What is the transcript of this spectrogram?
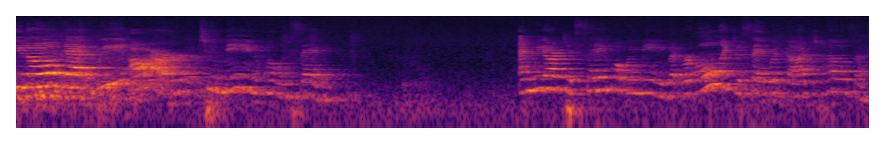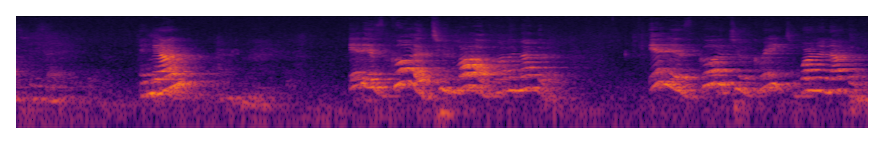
You know that we are to mean what we say. And we are to say what we mean, but we're only to say what God tells us to say. Amen? It is good to love one another. It is good to greet one another.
